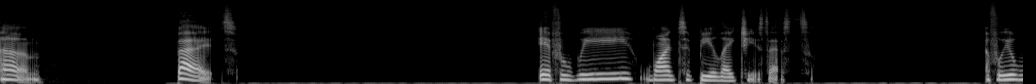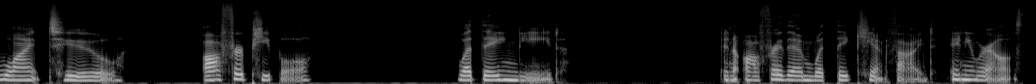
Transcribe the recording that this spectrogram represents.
Um, but if we want to be like Jesus, if we want to offer people what they need and offer them what they can't find anywhere else,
